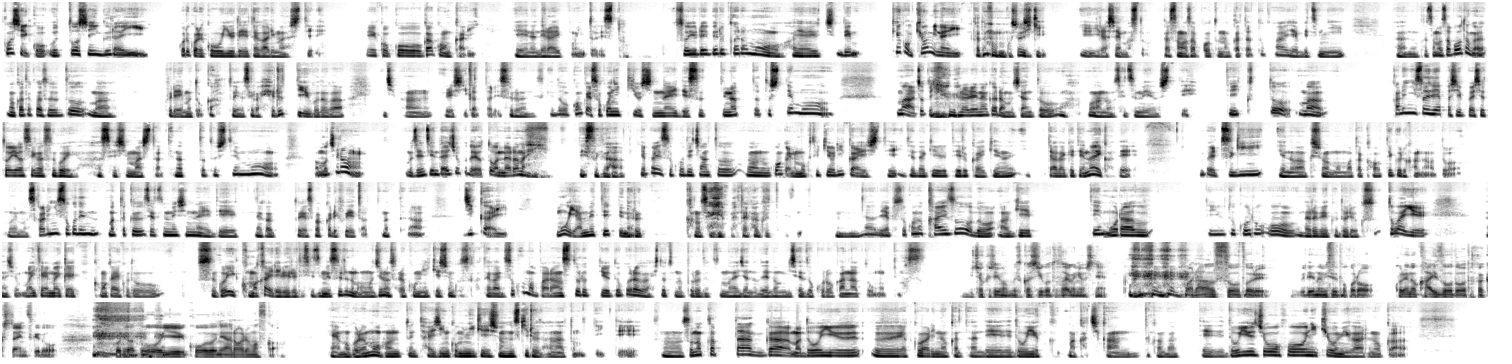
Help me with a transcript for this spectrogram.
少しこう、鬱陶しいぐらい、これこれこういうデータがありまして、で、ここが今回の狙いポイントですと。そういうレベルからも早いうちで、結構興味ない方も正直いらっしゃいますと。カスタマーサポートの方とか、いや別に、あの、カスタマーサポートの方からすると、まあ、クレームとか問い合わせが減るっていうことが一番嬉しかったりするんですけど、今回そこに寄与しないですってなったとしても、まあちょっと嫌がられながらもちゃんとあの説明をしてていくと、まあ仮にそれでやっぱ失敗して問い合わせがすごい発生しましたってなったとしても、もちろん、全然大丈夫だよとはならないですが、やっぱりそこでちゃんと、あの、今回の目的を理解していただけてるかいただけてないかで、やっぱり次へのアクションもまた変わってくるかなとは思います。仮にそこで全く説明しないで、なんか問い合わせばっかり増えたってなったら、次回もうやめてってなる可能性がやっぱり高くてですね。うん、なのでやっぱそこの解像度を上げてもらうっていうところをなるべく努力する。とはいえ、何でしょう、毎回毎回細かいことをすごい細かいレベルで説明するのももちろんそれはコミュニケーションコストが高いそこのバランス取るっていうところが一つのプロダクトマネージャーの腕の見せ所かなと思ってます。めちゃくちゃ今難しいこと最後に言いましたね。バランスを取る腕の見せ所。これの解像度を高くしたいんですけど、これはどういう行動に現れますか？いや、もうこれも本当に対人コミュニケーションスキルだなと思っていて、そのその方が、まあどういう役割の方で、どういう、まあ、価値観とかがあって、どういう情報に興味があるのか、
